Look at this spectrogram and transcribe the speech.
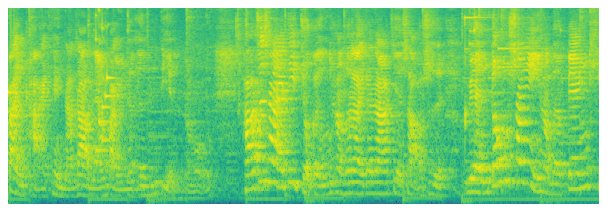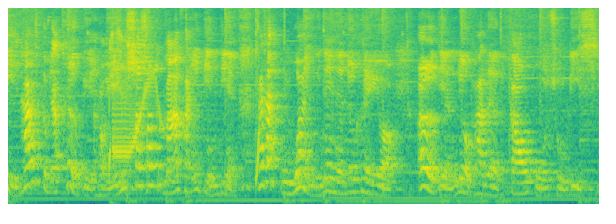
办卡还可以拿到两百元的恩典哦。好，接下来第九个银行呢，来跟大家介绍是远东商业银行的 Banky，它这个比较特别哈，也是稍稍麻烦一点点，它在五万以内呢都可以有二点六趴的高活储利息。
